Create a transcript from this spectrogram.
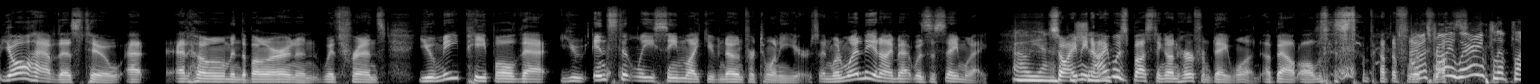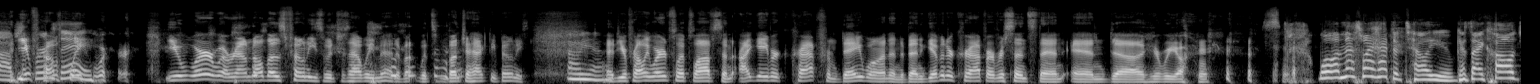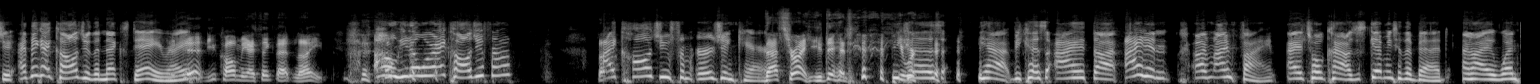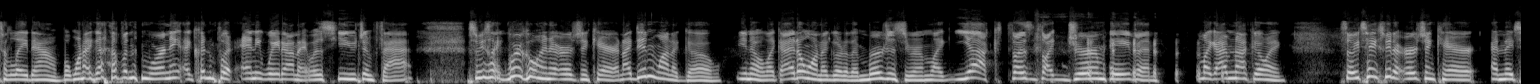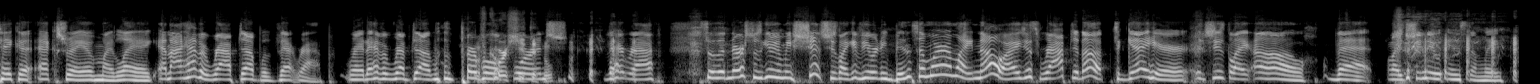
you all have this too at at home in the barn and with friends. You meet people that you instantly seem like you've known for twenty years. And when Wendy and I met, was the same way. Oh, yeah. So I mean, sure. I was busting on her from day one about all this about the flip. I was probably wearing flip flops You the first probably day. were. You were around all those ponies, which is how we met about with a bunch of hackney ponies. Oh, yeah. And you're probably wearing flip flops. And I gave her crap from day one and have been giving her crap ever since then. And uh, here we are. So, Well, and that's why I had to tell you because I called you. I think I called you the next day, You right? did. You called me, I think, that night. Oh, you know where I called you from? I called you from urgent care. That's right. You did. you because yeah because i thought i didn't I'm, I'm fine. I told kyle just get me to the bed. And i went to lay down. But when i got up in the morning i couldn't put any weight on it. It was huge and fat. So he's like we're going to urgent care. And i didn't want to go. You know like i don't want to go to the emergency room. Like yuck it's like germ haven. I'm like i'm not going so he takes me to urgent care and they take an x-ray of my leg. And i have it wrapped up with vet wrap right? I have it wrapped up with purple four-inch vet wrap. So the nurse was giving me shit. She's like have you already been somewhere? I'm like no i just wrapped it up to get here. And she's like oh vet. Like she knew instantly.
